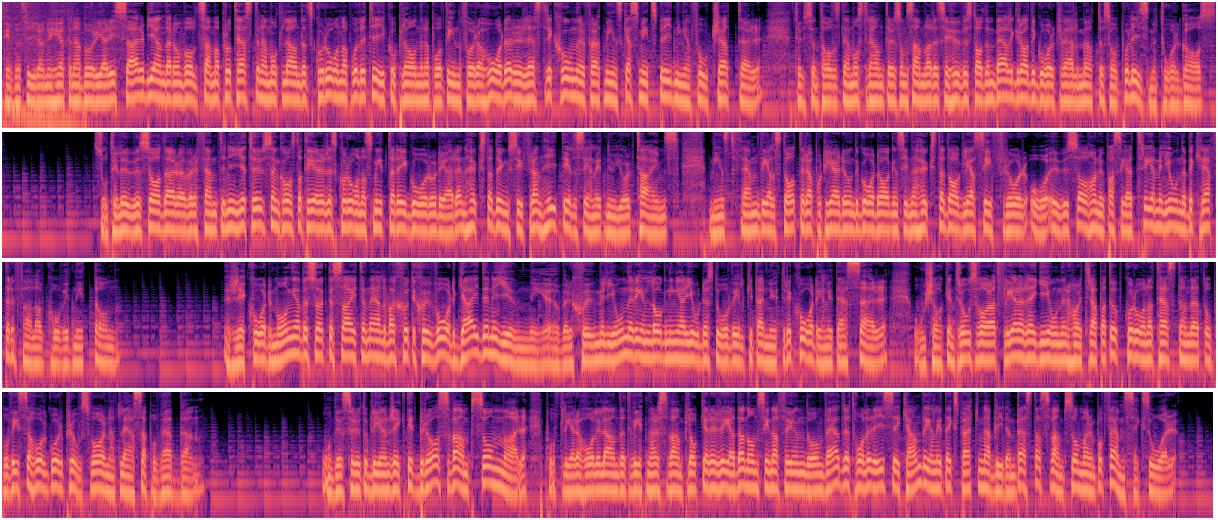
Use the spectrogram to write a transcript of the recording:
TV4-nyheterna börjar i Serbien där de våldsamma protesterna mot landets coronapolitik och planerna på att införa hårdare restriktioner för att minska smittspridningen fortsätter. Tusentals demonstranter som samlades i huvudstaden Belgrad igår kväll möttes av polis med tårgas. Så till USA där över 59 000 konstaterades coronasmittade igår och det är den högsta dygnssiffran hittills enligt New York Times. Minst fem delstater rapporterade under gårdagen sina högsta dagliga siffror och USA har nu passerat 3 miljoner bekräftade fall av covid-19. Rekordmånga besökte sajten 1177 Vårdguiden i juni. Över 7 miljoner inloggningar gjordes då vilket är nytt rekord enligt SR. Orsaken tros vara att flera regioner har trappat upp coronatestandet och på vissa håll går provsvaren att läsa på webben. Och det ser ut att bli en riktigt bra svampsommar. På flera håll i landet vittnar svampplockare redan om sina fynd och om vädret håller i sig kan det enligt experterna bli den bästa svampsommaren på 5-6 år.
